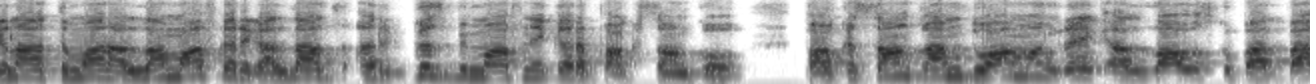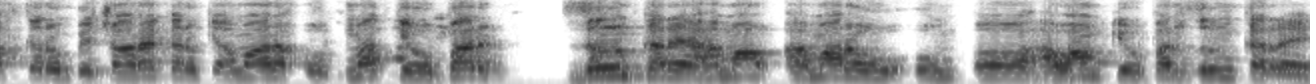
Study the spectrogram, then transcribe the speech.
گناہ تمہارا؟ اللہ معاف کرے گا۔ اللہ ارگز بھی معاف نہیں کرے پاکستان کو۔ پاکستان کو ہم دعا مانگ رہے ہیں کہ اللہ اس کو بدبخت کرو بیچارہ کرو کہ ہمارا حکومت کے اوپر ظلم کرے ہما- ہمارا عوام کے اوپر ظلم کر رہے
